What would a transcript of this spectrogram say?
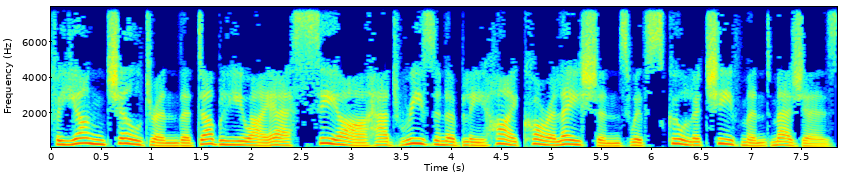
for young children the WISC-R had reasonably high correlations with school achievement measures.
